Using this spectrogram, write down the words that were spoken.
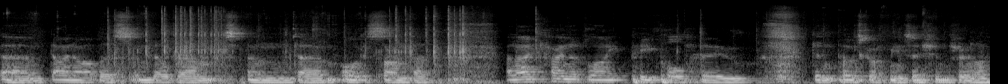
um, Diane Arbus and Bill Brandt and um, August Sander. And I kind of like people who didn't photograph musicians, really.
